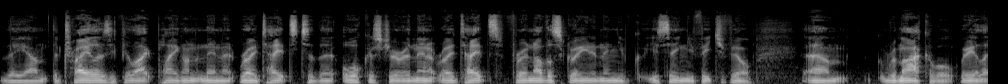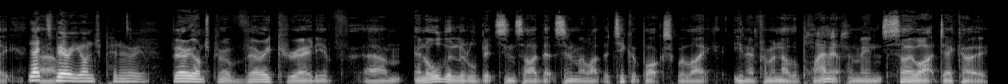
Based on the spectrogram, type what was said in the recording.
the um, the trailers, if you like, playing on, and then it rotates to the orchestra, and then it rotates for another screen, and then you've you're seeing your feature film. Um, remarkable, really. That's Um, very entrepreneurial. very entrepreneurial, very creative, um, and all the little bits inside that cinema, like the ticket box, were like you know from another planet. I mean, so Art Deco,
